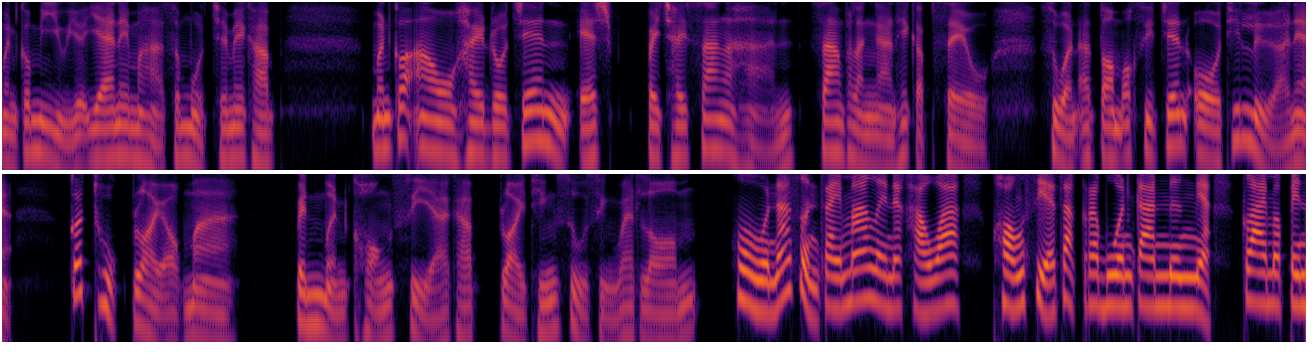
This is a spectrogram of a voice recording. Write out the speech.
มันก็มีอยู่เยอะแยะในมหาสมุทรใช่ไหมครับ มันก็เอาไฮโดรเจน H ไปใช้สร้างอาหาร สร้างพลังงานให้กับเซลล์ ส่วนอะตอมออกซิเจน O ที่เหลือเนี่ยก็ถูกปล่อยออกมา เป็นเหมือนของเสียครับ ปล่อยทิ้งสู่สิ่งแวดล้อม โห น่าสนใจมากเลยนะคะว่า ของเสียจากกระบวนการหนึ่งเนี่ยกลายมาเป็น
